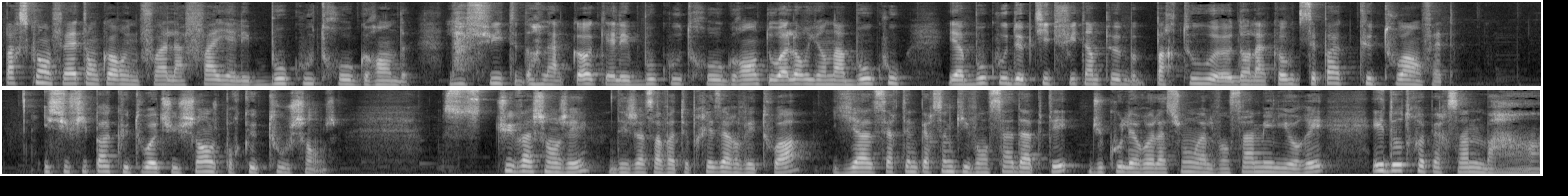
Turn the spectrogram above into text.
Parce qu'en fait, encore une fois, la faille elle est beaucoup trop grande. La fuite dans la coque elle est beaucoup trop grande. Ou alors il y en a beaucoup. Il y a beaucoup de petites fuites un peu partout euh, dans la coque. C'est pas que toi en fait. Il suffit pas que toi tu changes pour que tout change tu vas changer, déjà ça va te préserver toi. Il y a certaines personnes qui vont s'adapter, du coup les relations elles vont s'améliorer. Et d'autres personnes, bah,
